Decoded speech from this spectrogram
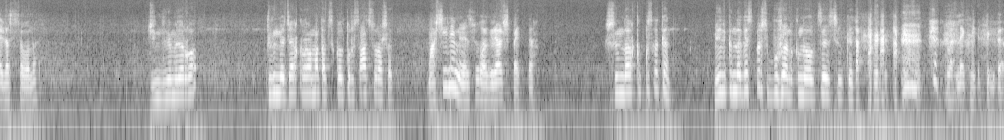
байласса бола жынды немелер ғой жарқыраған мотоцикл тұрса ат сұрашады машина менен суға кіре алышпайды да шыңдары қып қысқа екен менікін да кесіп берші бураныкын да болуп сөз шығып кет балекеттің да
